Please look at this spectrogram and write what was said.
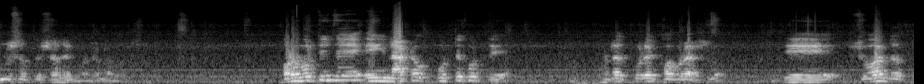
উনসত্তর সালের ঘটনা বলছে। পরবর্তীতে এই নাটক করতে করতে হঠাৎ করে খবর আসলো যে সোহার দত্ত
